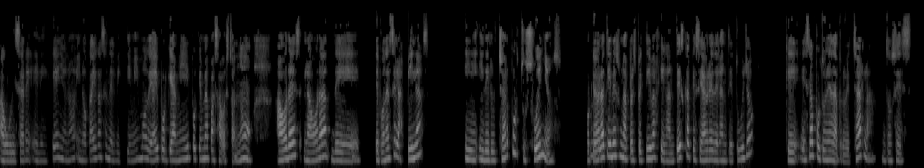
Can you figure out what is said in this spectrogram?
agudizar el ingenio, ¿no? Y no caigas en el victimismo de, ay, ¿por qué a mí? ¿Por qué me ha pasado esto? No, ahora es la hora de, de ponerse las pilas y, y de luchar por tus sueños, porque ahora tienes una perspectiva gigantesca que se abre delante tuyo, que es la oportunidad de aprovecharla. Entonces,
